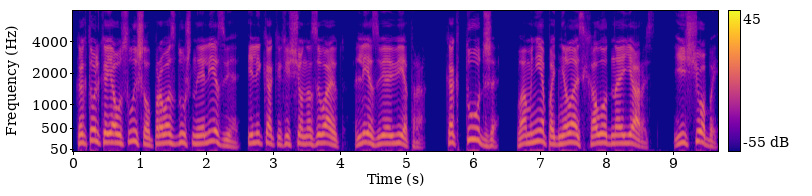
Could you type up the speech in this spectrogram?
Как только я услышал про воздушные лезвия, или как их еще называют, лезвия ветра, как тут же во мне поднялась холодная ярость. Еще бы!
